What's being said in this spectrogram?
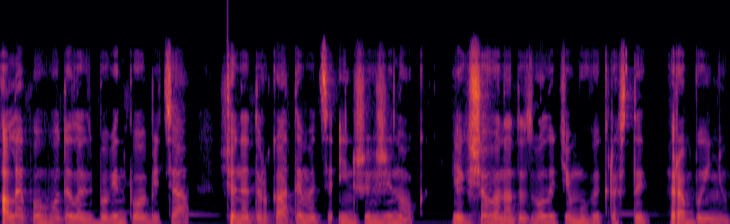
але погодилась, бо він пообіцяв, що не торкатиметься інших жінок, якщо вона дозволить йому викрасти рабиню.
